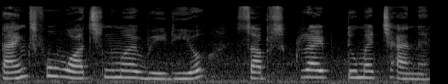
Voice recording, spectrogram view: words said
Thanks for watching my video. Subscribe to my channel.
